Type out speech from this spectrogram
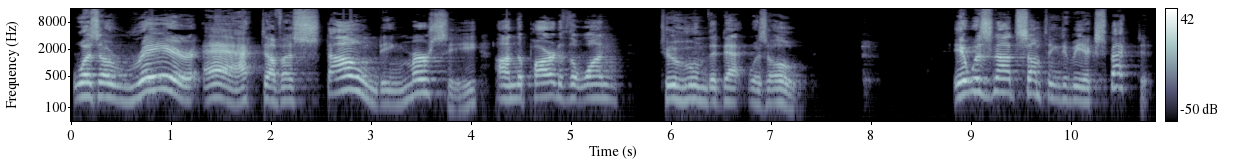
was a rare act of astounding mercy on the part of the one to whom the debt was owed. It was not something to be expected.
